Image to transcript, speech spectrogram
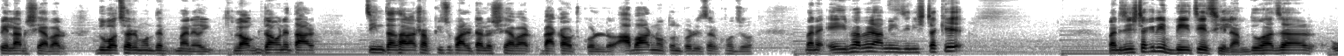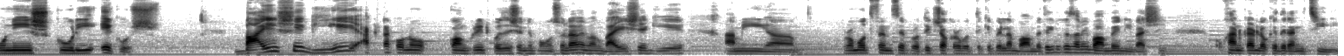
পেলাম সে আবার দু বছরের মধ্যে মানে ওই লকডাউনে তার চিন্তাধারা সব কিছু পাল্টালো, সে আবার ব্যাক আউট করল। আবার নতুন প্রডিউসার খোঁজো। মানে এইভাবে আমি জিনিসটাকে মানে জিনিসটাকে নিয়ে বেঁচেছিলাম দু হাজার উনিশ কুড়ি একুশ। বাইশে গিয়ে একটা কোনো কংক্রিট পজিশনে পৌঁছলাম এবং বাইশে গিয়ে আমি প্রমোদ ফিল্মসের প্রতীক চক্রবর্তীকে পেলাম বম্বে থেকে বিকজ আমি বম্বে নিবাসী। ওখানকার লোকেদের আমি চিনি।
